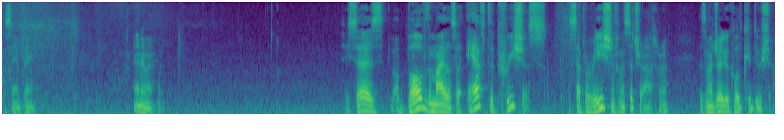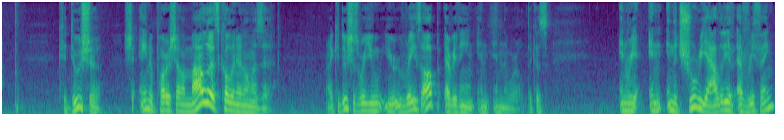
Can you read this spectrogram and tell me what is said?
the same thing. Anyway. He says, above the Mila, so after Prishus, separation from the Sitra Achra, is a madriga called Kedusha. Kedusha, she'enu parish al mala is kolin el mazeh. Right? Kedusha is where you, you raise up everything in, in the world because in, in, in the true reality of everything,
